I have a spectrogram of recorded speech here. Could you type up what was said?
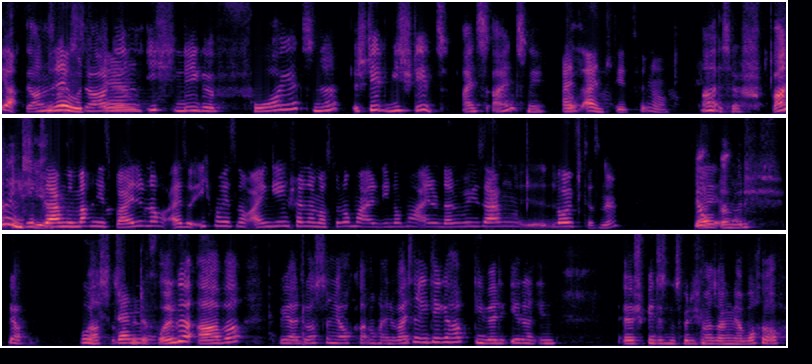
Ja, Dann würde ich sagen, Ähm, ich lege vor jetzt, ne? Es steht, wie steht's? 1-1? Nee. Doch. 1-1 steht's, genau. Ah, ist ja spannend Ich würde hier. sagen, wir machen jetzt beide noch, also ich mache jetzt noch einen Gegenstand, dann machst du noch mal einen, die noch mal einen und dann würde ich sagen, äh, läuft das, ne? ja, weil- dann würde ich, ja, Gut, war's das dann mit der Folge. Aber ja, du hast dann ja auch gerade noch eine weitere Idee gehabt. Die werdet ihr dann in äh, spätestens, würde ich mal sagen, einer Woche auch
